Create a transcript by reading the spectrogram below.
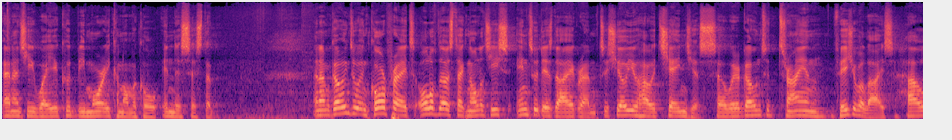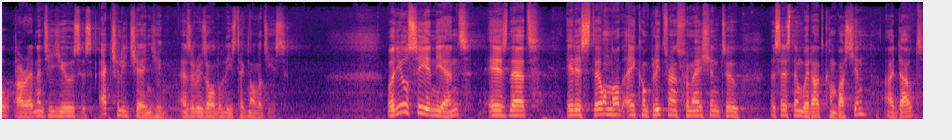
energy, where you could be more economical in this system. And I'm going to incorporate all of those technologies into this diagram to show you how it changes. So we're going to try and visualize how our energy use is actually changing as a result of these technologies. What you'll see in the end is that it is still not a complete transformation to a system without combustion. I doubt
